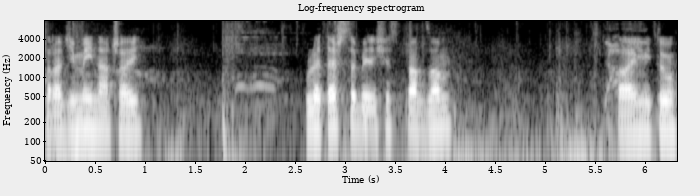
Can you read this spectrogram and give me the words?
Zaradzimy inaczej. Kule też sobie się sprawdzą. Daj mi tu.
